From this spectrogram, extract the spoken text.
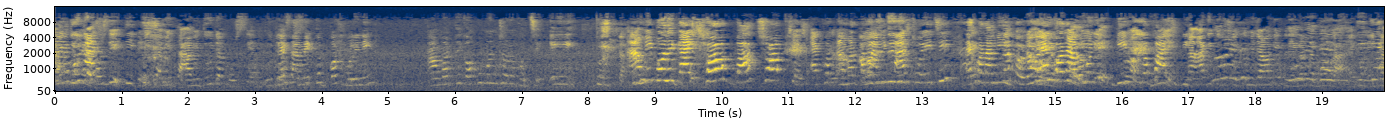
আমি দুইটা করছি। দিবে মিথ্যা, মিথ্যা, আমি দুইটা করছি, আমি দুইটা আমি একটা কথা বলিনি। আমার থেকে অপমানজনক হচ্ছে এই টুরটা আমি বলি গাই সব বাদ সব শেষ। এখন আমার আমি ফার্স্ট হয়েছি এখন আমি এখন আমি। গিফট শোনো, ফার্স্ট না, আগে তুমি তুমি যে আমাকে প্লেগ্রাউন্ডে বললা, এখন এটা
